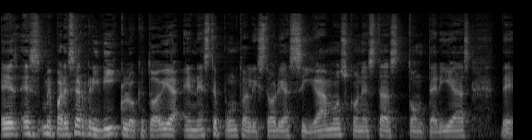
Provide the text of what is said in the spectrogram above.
Es, me parece ridículo que todavía en este punto de la historia sigamos con estas tonterías de,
